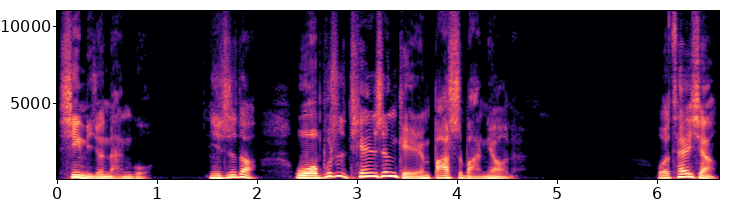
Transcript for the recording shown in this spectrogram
心里就难过。你知道，我不是天生给人把屎把尿的。我猜想，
